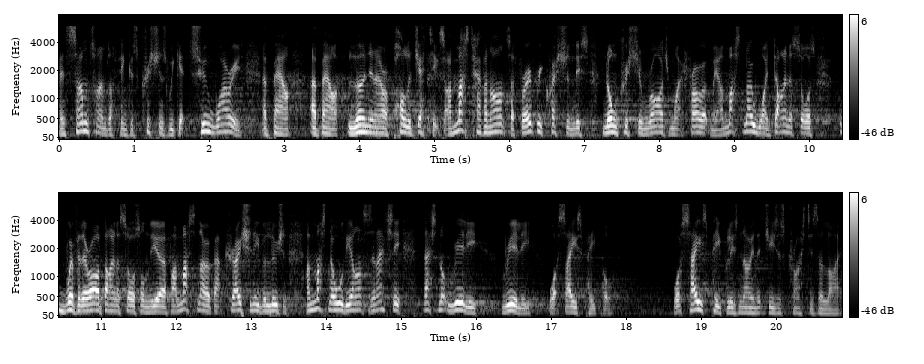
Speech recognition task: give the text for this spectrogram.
And sometimes I think as Christians we get too worried about, about learning our apologetics. I must have an answer for every question this non Christian Raj might throw at me. I must know why dinosaurs, whether there are dinosaurs on the earth. I must know about creation, evolution. I must know all the answers. And actually, that's not really, really what saves people. What saves people is knowing that Jesus Christ is alive.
